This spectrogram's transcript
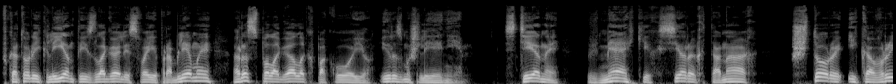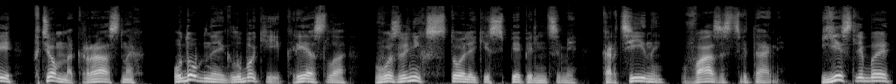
в которой клиенты излагали свои проблемы, располагала к покою и размышлениям. Стены в мягких серых тонах, шторы и ковры в темно-красных, удобные глубокие кресла, возле них столики с пепельницами, картины, вазы с цветами. Если бы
